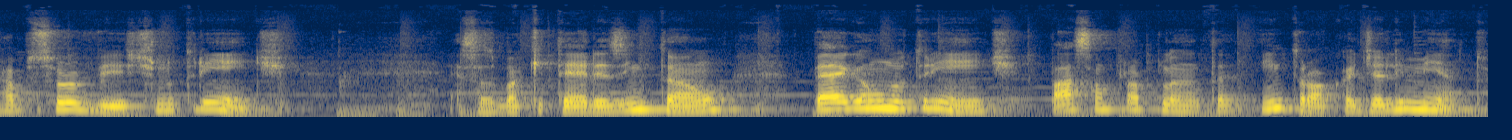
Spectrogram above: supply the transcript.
absorver este nutriente. Essas bactérias então pegam o nutriente, passam para a planta em troca de alimento.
